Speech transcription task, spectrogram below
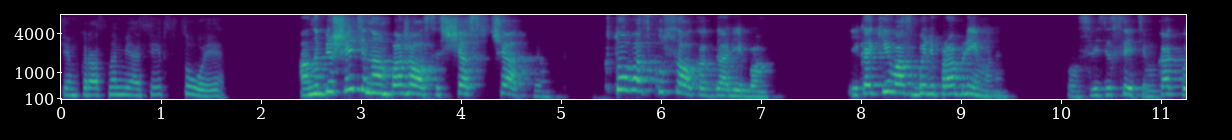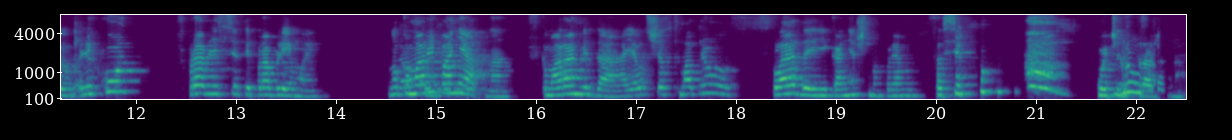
чем в красном мясе и в сое. А напишите нам, пожалуйста, сейчас в чат, кто вас кусал когда-либо и какие у вас были проблемы в связи с этим. Как вы легко справились с этой проблемой? Ну, Да, комары благодарю. понятно, с комарами да. А я вот сейчас смотрю слайды и, конечно, прям совсем очень Грустно. страшно.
